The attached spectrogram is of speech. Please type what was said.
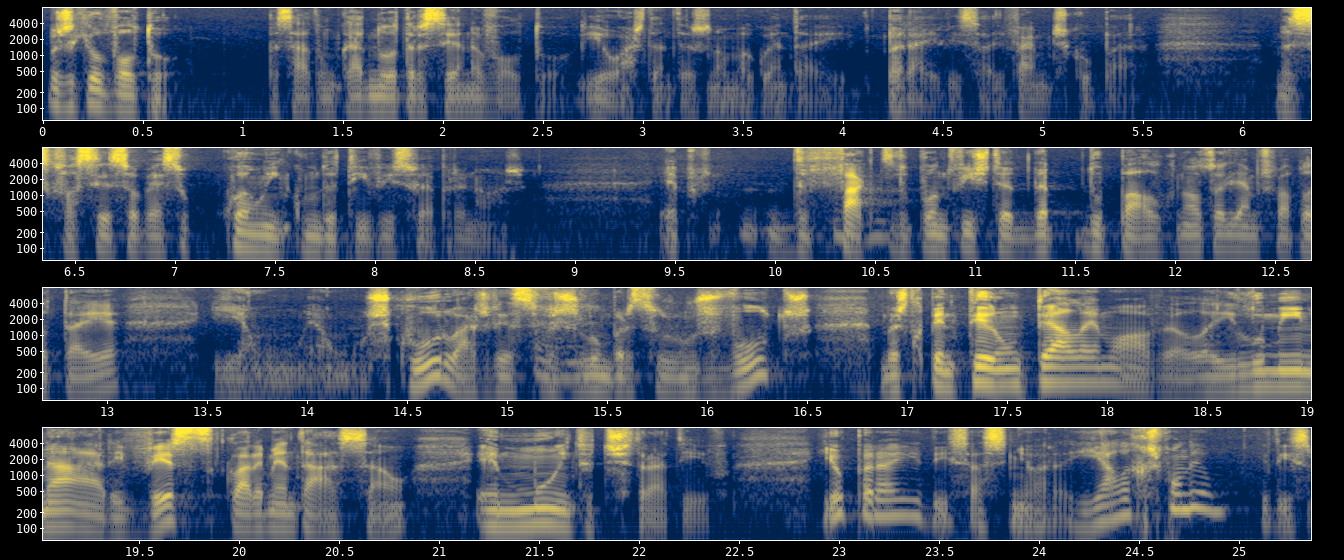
Mas aquilo voltou. Passado um bocado, noutra cena, voltou. E eu às tantas não me aguentei. Parei disse, olha, vai-me desculpar. Mas se você soubesse o quão incomodativo isso é para nós é porque, de facto, do ponto de vista da, do palco, nós olhamos para a plateia e é um, é um escuro, às vezes vislumbra-se uns vultos, mas de repente ter um telemóvel a iluminar e ver-se claramente a ação é muito distrativo. E eu parei e disse à senhora, e ela respondeu-me, e disse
